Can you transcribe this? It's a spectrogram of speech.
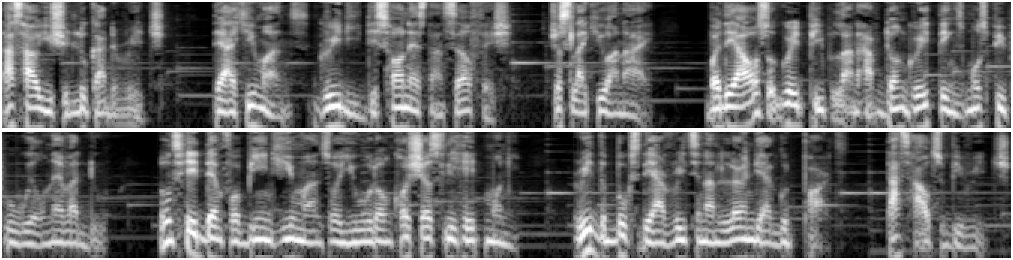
That's how you should look at the rich. They are humans, greedy, dishonest, and selfish, just like you and I. But they are also great people and have done great things most people will never do. Don't hate them for being humans or you would unconsciously hate money. Read the books they have written and learn their good parts. That's how to be rich.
